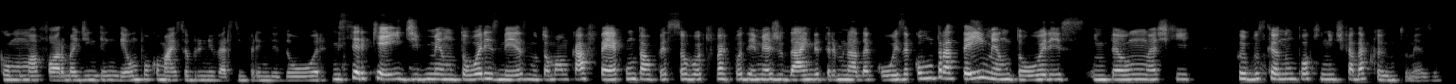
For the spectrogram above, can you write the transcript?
como uma forma de entender um pouco mais sobre o universo empreendedor. Me cerquei de mentores mesmo, tomar um café com tal pessoa que vai poder me ajudar em determinada coisa. Contratei mentores, então acho que fui buscando um pouquinho de cada canto mesmo.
